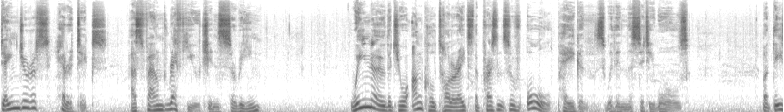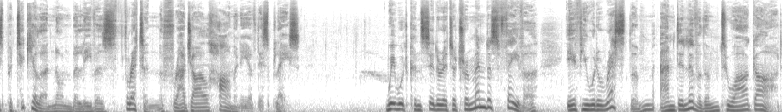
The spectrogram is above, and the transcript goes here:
dangerous heretics has found refuge in Serene. We know that your uncle tolerates the presence of all pagans within the city walls. But these particular non-believers threaten the fragile harmony of this place. We would consider it a tremendous favor if you would arrest them and deliver them to our guard.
